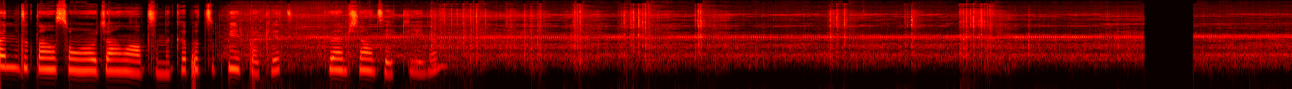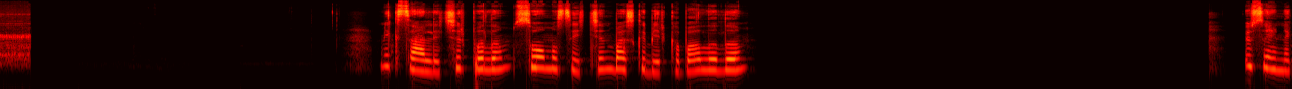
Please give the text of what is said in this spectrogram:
Kaynadıktan sonra ocağın altını kapatıp bir paket krem şanti ekleyelim. Mikserle çırpalım. Soğuması için başka bir kaba alalım. Üzerine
